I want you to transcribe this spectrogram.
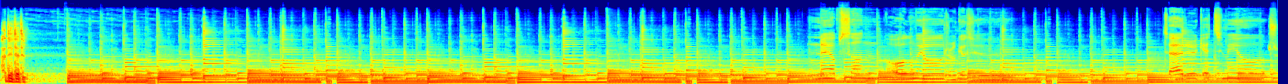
Hadi dedim. Ne yapsan olmuyor gözüm Terk etmiyor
